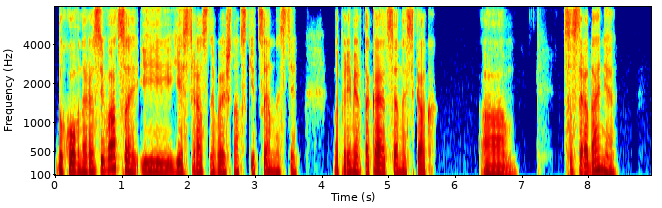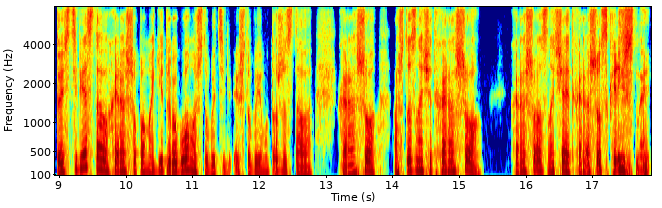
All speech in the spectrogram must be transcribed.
духовно развиваться, и есть разные вайшнавские ценности. Например, такая ценность, как э, сострадание, то есть тебе стало хорошо, помоги другому, чтобы, тебе, чтобы ему тоже стало хорошо. А что значит хорошо? Хорошо означает хорошо с Кришной.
